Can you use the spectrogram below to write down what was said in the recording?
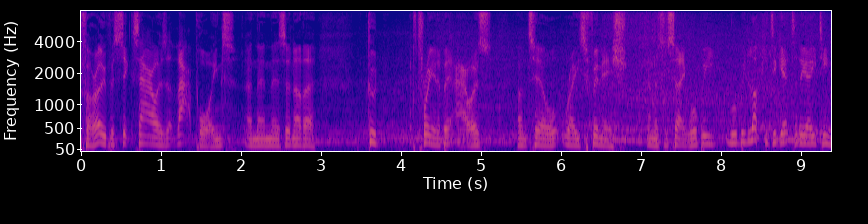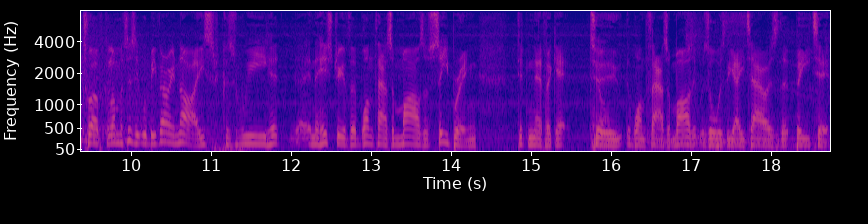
for over six hours at that point, and then there's another good three and a bit hours until race finish. And as you say, we'll be we'll be lucky to get to the 18, 12 kilometres. It would be very nice because we had in the history of the 1,000 miles of Sebring didn't ever get to the 1,000 miles. It was always the eight hours that beat it.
